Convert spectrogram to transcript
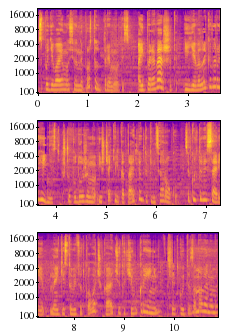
Сподіваємося не просто дотримуватись, а й перевершити. І є велика вірогідність, що подовжимо іще кілька тайтлів до кінця року. Це культові серії, на які 100% чекають читачі в Україні. Слідкуйте за новинами.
